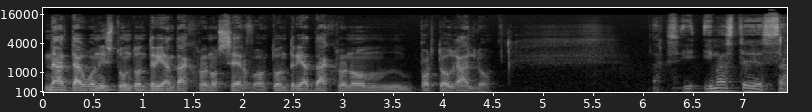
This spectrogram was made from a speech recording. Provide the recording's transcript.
να ανταγωνιστούν τον 30χρονο Σέρβο, τον 30χρονο Πορτογάλο; Εντάξει, εί- Είμαστε σαν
